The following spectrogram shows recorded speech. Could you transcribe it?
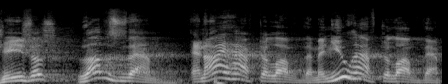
Jesus loves them. And I have to love them, and you have to love them.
